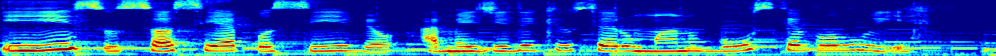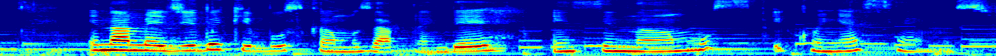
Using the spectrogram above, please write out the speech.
E isso só se é possível à medida que o ser humano busca evoluir. E na medida que buscamos aprender, ensinamos e conhecemos.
